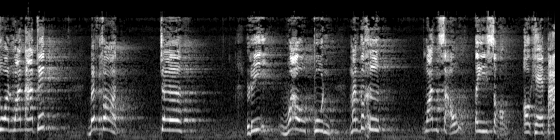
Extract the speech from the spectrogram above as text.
ส่วนวันอาทิตย์เบนฟอร์ดเจอริวาลพูลมันก็คือวันเสาร์ตีสอง โอเคปะ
